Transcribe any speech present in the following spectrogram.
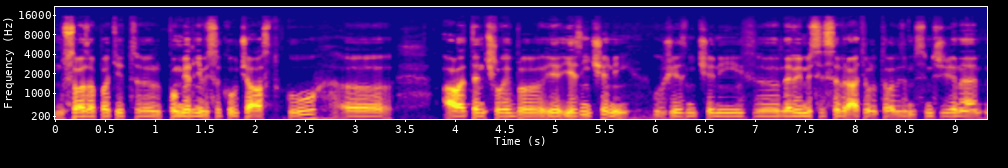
musela zaplatit e, poměrně vysokou částku, ale ten člověk byl, je, je zničený. Už je zničený, nevím, jestli se vrátil do televize, myslím si, že ne.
